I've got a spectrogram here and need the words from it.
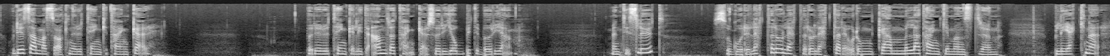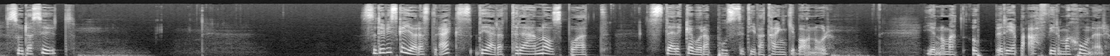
Och det är samma sak när du tänker tankar. Börjar du tänka lite andra tankar så är det jobbigt i början. Men till slut så går det lättare och lättare och lättare och de gamla tankemönstren bleknar, suddas ut. Så det vi ska göra strax, det är att träna oss på att stärka våra positiva tankebanor genom att upprepa affirmationer.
